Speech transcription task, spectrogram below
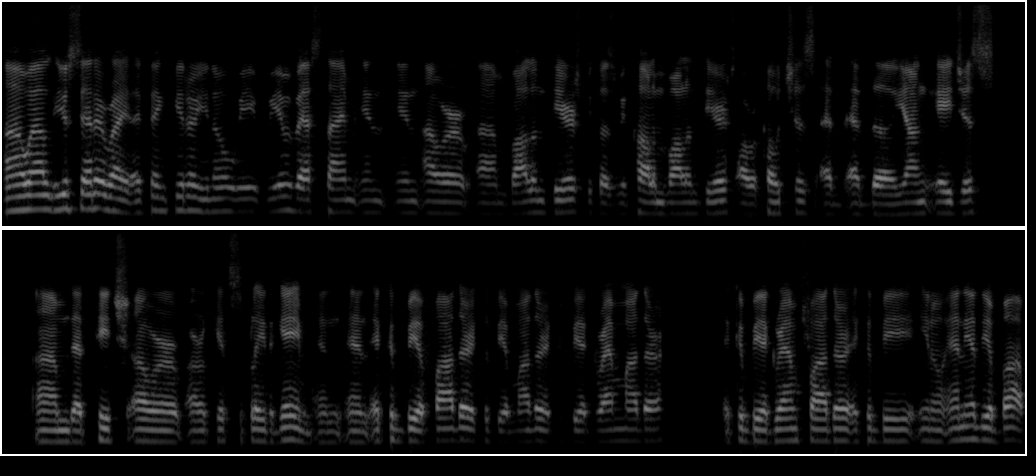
Uh, well, you said it right. I think Peter, you know, we we invest time in in our um, volunteers because we call them volunteers, our coaches at at the young ages um, that teach our our kids to play the game, and and it could be a father, it could be a mother, it could be a grandmother, it could be a grandfather it could be you know any of the above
